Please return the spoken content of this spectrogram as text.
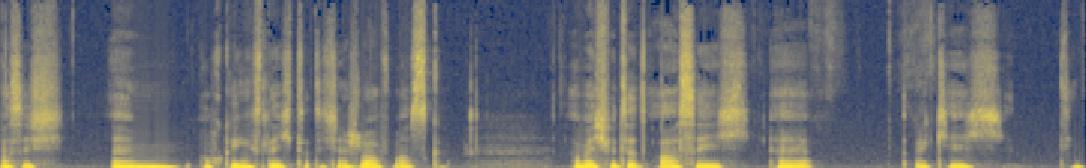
was ich ähm, auch gegen das Licht hatte ich eine Schlafmaske. Aber ich finde es assig, äh, wirklich die,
